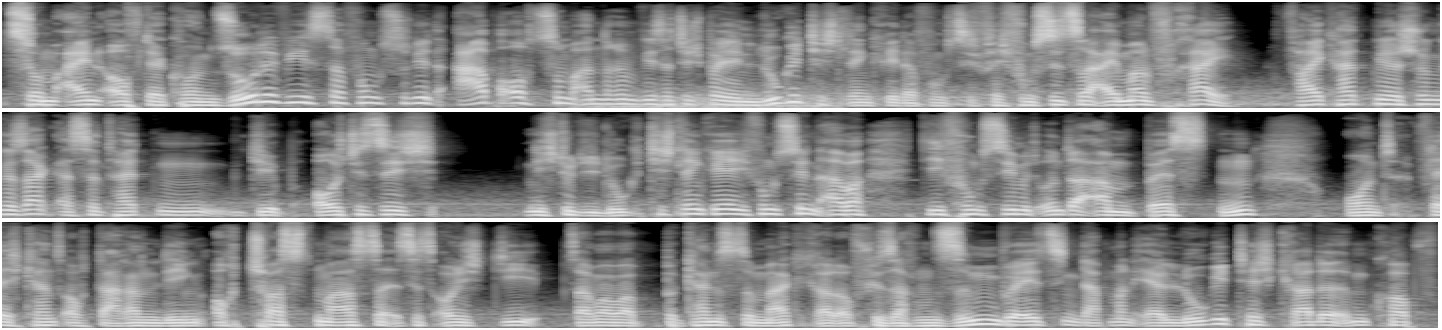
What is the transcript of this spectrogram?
zum einen auf der Konsole, wie es da funktioniert, aber auch zum anderen, wie es natürlich bei den Logitech-Lenkrädern funktioniert. Vielleicht funktioniert es da einwandfrei. Falk hat mir ja schon gesagt, es sind halt ein, die ausschließlich nicht nur die Logitech-Lenkräder, die funktionieren, aber die funktionieren mitunter am besten. Und vielleicht kann es auch daran liegen, auch Trustmaster ist jetzt auch nicht die, sagen wir mal, bekannteste Marke, gerade auch für Sachen Sim-Racing. Da hat man eher Logitech gerade im Kopf.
